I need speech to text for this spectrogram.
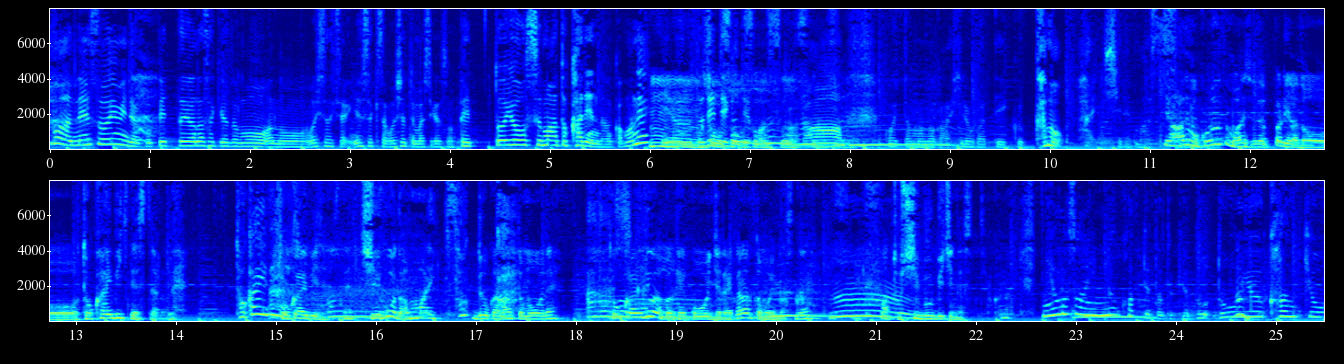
まあねそういう意味ではこうペット用の先ほどもあの吉崎さん吉崎さんおっしゃってましたけどそのペット用スマート家電なんかもね、うん、いろいろと出てきてますからこういったものが広がっていくかもはい知れます。いやでもこれでもあれですよ。やっぱりあの都会ビジネスだよね都会ビジネス都会ビジネスね。地方であんまりどうかなと思うね。都会ではやっぱ結構多いんじゃないかなと思いますね、まあ、都市部ビジネスっていうかな。宮山さん犬飼ってた時はどどういう環境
